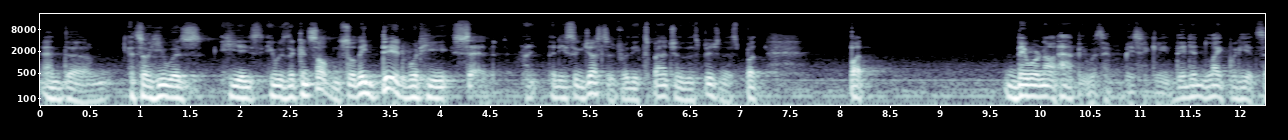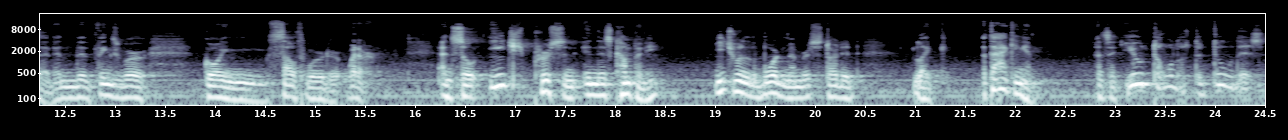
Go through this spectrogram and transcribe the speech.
and um, and so he was he he was the consultant. So they did what he said, right? That he suggested for the expansion of this business. But but they were not happy with him, basically. They didn't like what he had said, and the things were going southward or whatever. And so each person in this company, each one of the board members started like attacking him and said, You told us to do this,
